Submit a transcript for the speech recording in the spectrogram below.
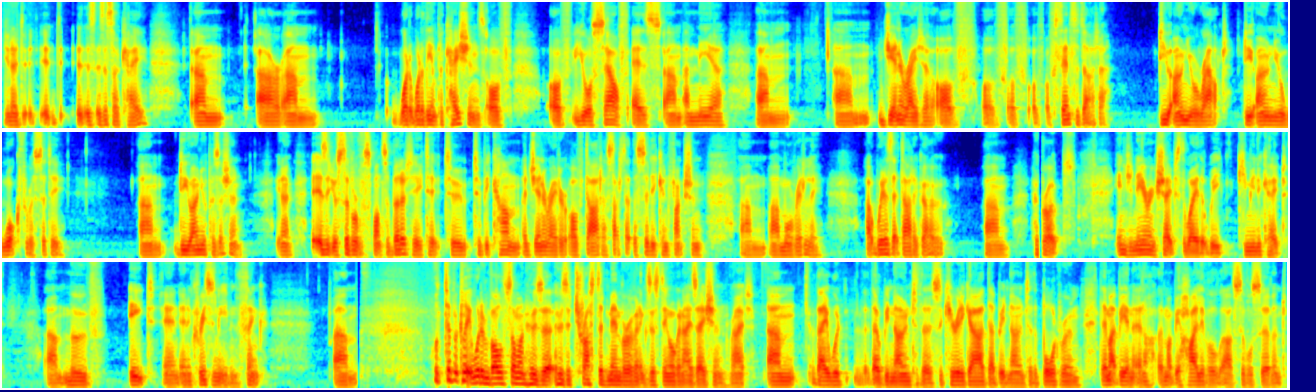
you know, is, is this okay? Um, are um, what, what are the implications of, of yourself as um, a mere um, um, generator of, of, of, of, sensor data? Do you own your route? Do you own your walk through a city? Um, do you own your position? You know, is it your civil responsibility to, to, to become a generator of data such that the city can function um, uh, more readily? Uh, where does that data go? Um, ropes engineering shapes the way that we communicate, um, move, eat, and, and increasingly even think. Well, typically it would involve someone who's a who's a trusted member of an existing organisation, right? Um, they would they would be known to the security guard. They'd be known to the boardroom. They might be in, in a, they might be a high level uh, civil servant.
